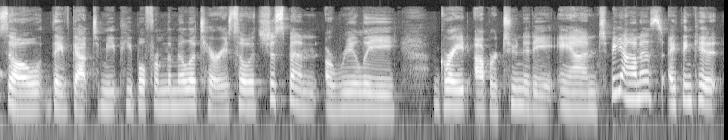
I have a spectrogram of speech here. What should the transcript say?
So they've got to meet people from the military. So it's just been a really great opportunity. And to be honest, I think it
